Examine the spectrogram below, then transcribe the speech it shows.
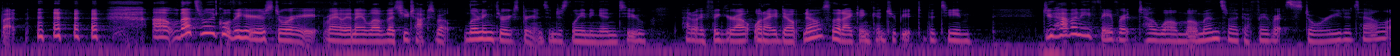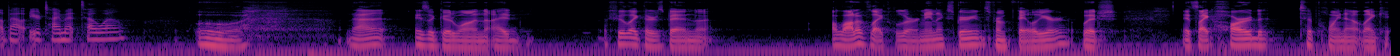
but uh, well, that's really cool to hear your story riley and i love that you talked about learning through experience and just leaning into how do I figure out what I don't know so that I can contribute to the team? Do you have any favorite Tellwell moments or like a favorite story to tell about your time at Tellwell? Oh, that is a good one. I feel like there's been a lot of like learning experience from failure, which it's like hard to point out like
